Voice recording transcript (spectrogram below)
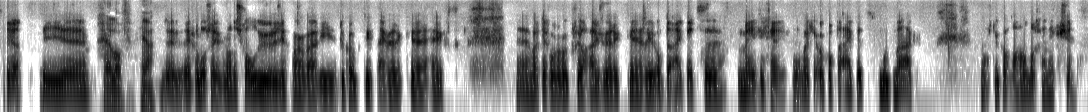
Ja, die. Uh, Gerlof, ja. Even los even van de schooluren, zeg maar, waar hij natuurlijk ook dichtbijwerk uh, heeft. Uh, maar tegenwoordig ook veel huiswerk weer op de iPad meegegeven. Wat je ook op de iPad moet maken. Dat is natuurlijk allemaal handig en efficiënt.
